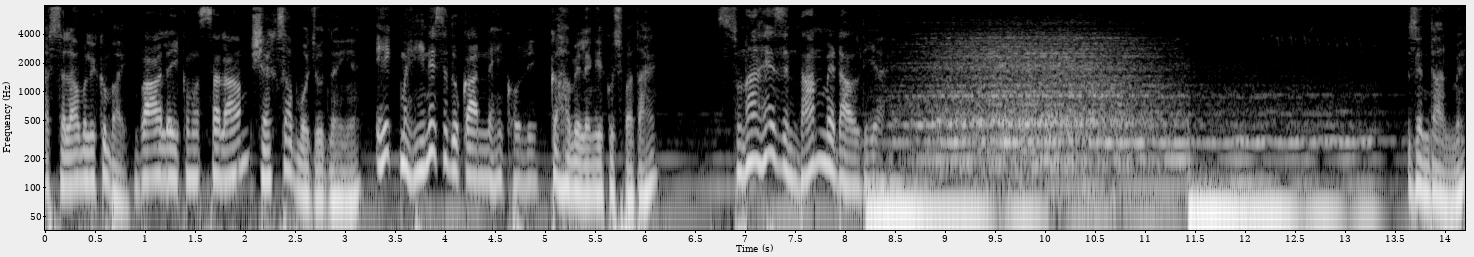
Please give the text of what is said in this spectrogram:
अस्सलाम वालेकुम भाई। वालेकुम अस्सलाम। शेख साहब मौजूद नहीं है। एक महीने से दुकान नहीं खोली। कहाँ मिलेंगे कुछ पता है? सुना है जिंदान में डाल दिया है। जिंदान में?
